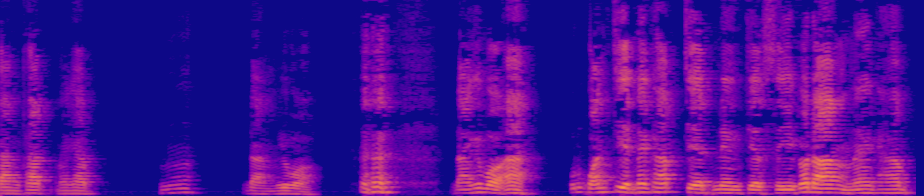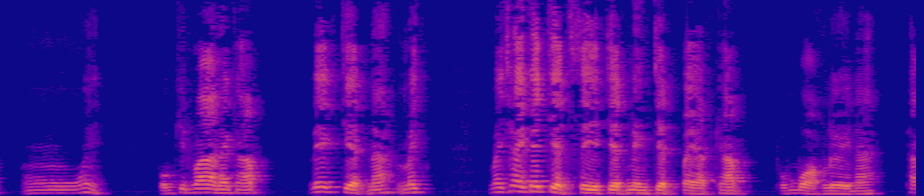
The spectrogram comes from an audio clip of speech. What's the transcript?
ดังคักนะครับดังอยู่บ่ดังอยู่บ่อะ คุณขวัญเจิตนะครับเจ็ดหนึ่งเจ็ดสี่ก็ดังนะครับโอ้ยผมคิดว่านะครับ เลขเจ็ดนะ ไม่ ไม่ใช่แค่เจ็ดสี่เจ็ดหนึ่งเจ็ดแปดครับ ผมบอกเลยนะ ถ้า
